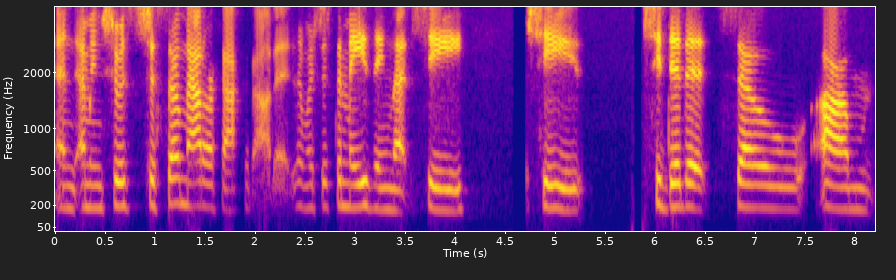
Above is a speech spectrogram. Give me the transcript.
And I mean, she was just so matter of fact about it. And it was just amazing that she she she did it so um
